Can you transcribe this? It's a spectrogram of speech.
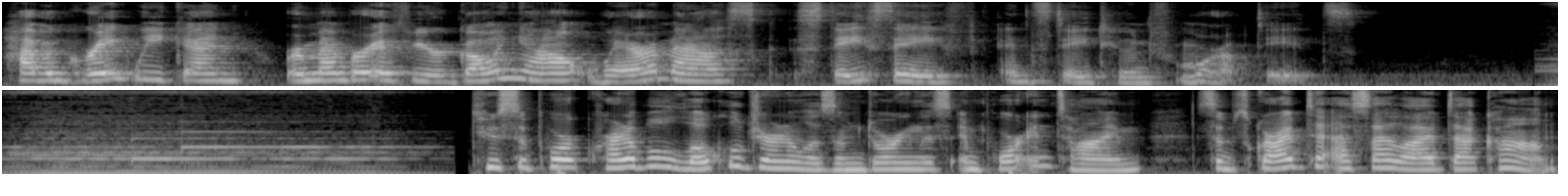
Have a great weekend. Remember, if you're going out, wear a mask, stay safe, and stay tuned for more updates. To support credible local journalism during this important time, subscribe to SILive.com.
